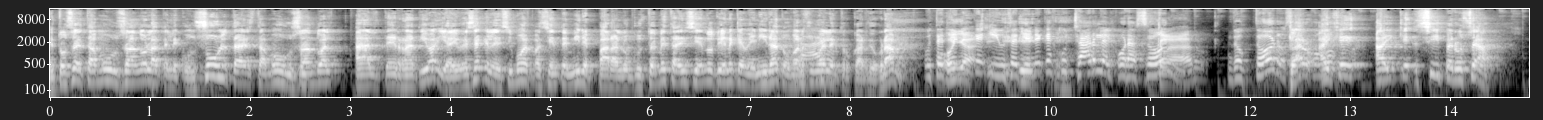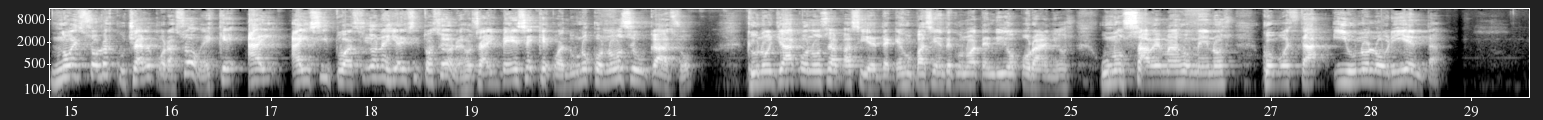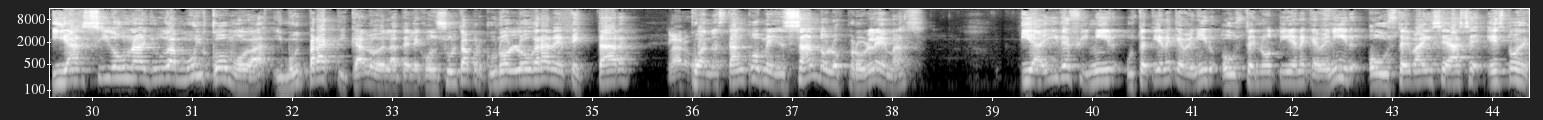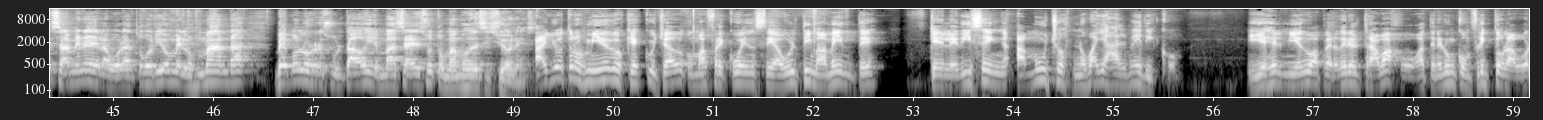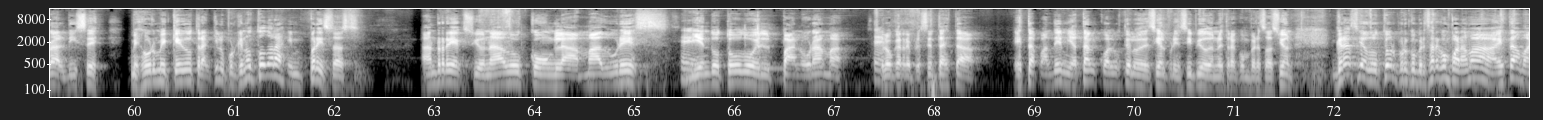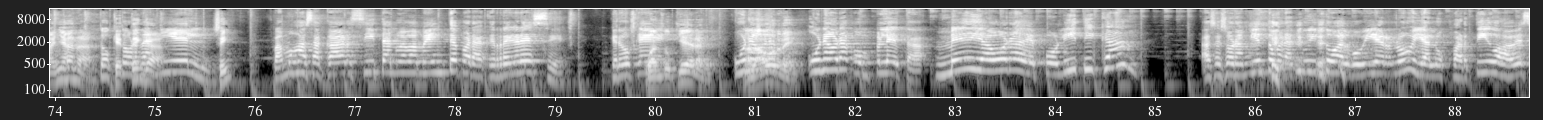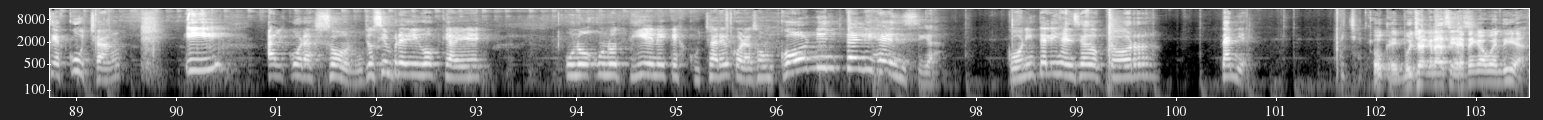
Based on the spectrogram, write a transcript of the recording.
Entonces estamos usando la teleconsulta, estamos usando al alternativa y hay veces que le decimos al paciente, mire, para lo que usted me está diciendo tiene que venir a tomarse claro. un electrocardiograma. Usted Oiga, tiene que, y usted y, tiene que escucharle el corazón, claro. doctor. O sea, claro, hay que, hay que, sí, pero o sea, no es solo escuchar el corazón, es que hay, hay situaciones y hay situaciones. O sea, hay veces que cuando uno conoce un caso, que uno ya conoce al paciente, que es un paciente que uno ha atendido por años, uno sabe más o menos cómo está y uno lo orienta. Y ha sido una ayuda muy cómoda y muy práctica lo de la teleconsulta porque uno logra detectar claro. cuando están comenzando los problemas y ahí definir, usted tiene que venir o usted no tiene que venir, o usted va y se hace estos exámenes de laboratorio, me los manda, vemos los resultados y en base a eso tomamos decisiones. Hay otros miedos que he escuchado con más frecuencia últimamente que le dicen a muchos, no vayas al médico y es el miedo a perder el trabajo, a tener un conflicto laboral. Dice, mejor me quedo tranquilo, porque no todas las empresas han reaccionado con la madurez, sí. viendo todo el panorama sí. de lo que representa esta, esta pandemia, tal cual usted lo decía al principio de nuestra conversación. Gracias, doctor, por conversar con Panamá esta mañana. Doctor que tenga... Daniel, ¿Sí? vamos a sacar cita nuevamente para que regrese. Creo que cuando quieran, una a la hora, orden. Una hora completa, media hora de política asesoramiento gratuito al gobierno y a los partidos a ver si escuchan, y al corazón. Yo siempre digo que hay, uno, uno tiene que escuchar el corazón con inteligencia. Con inteligencia, doctor Daniel. Ok, muchas gracias. Que tenga buen día.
